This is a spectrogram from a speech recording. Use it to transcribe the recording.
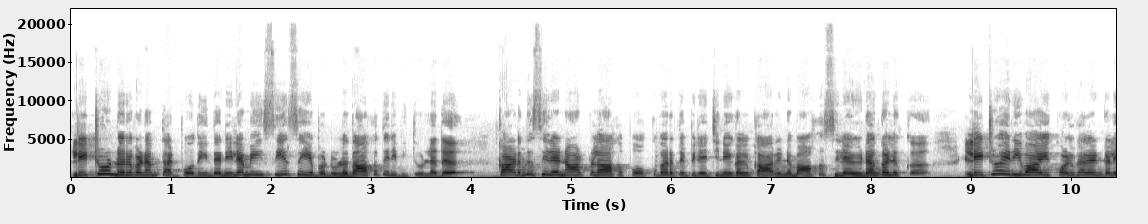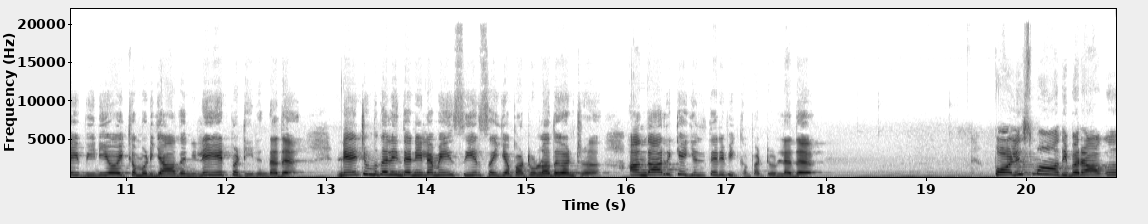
லிட்ரோ நிறுவனம் தற்போது இந்த நிலைமை சீர் செய்யப்பட்டுள்ளதாக தெரிவித்துள்ளது. கடந்த சில நாட்களாக போக்குவரத்து பிரச்சினைகள் காரணமாக சில இடங்களுக்கு லிட்ரோ எரிவாயு கொள்கலன்களை விநியோகிக்க முடியாத நிலை ஏற்பட்டிருந்தது. நேற்று முதல் இந்த நிலைமை சீர் செய்யப்பட்டுள்ளது என்று அந்த அறிக்கையில் தெரிவிக்கப்பட்டுள்ளது. போலீஸ் மா அதிபராக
